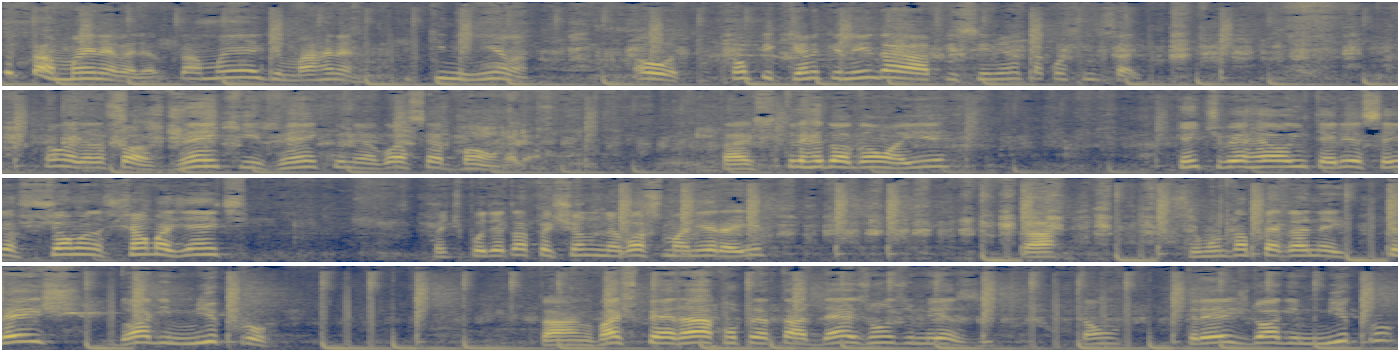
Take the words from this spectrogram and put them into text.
O tamanho, né, galera? O tamanho é demais, né? Pequenininha, A outra, tão pequena que nem da piscininha tá conseguindo sair. Então, galera, só, vem que vem que o negócio é bom, galera. Tá, esses três dogão aí. Quem tiver real interesse aí, chama, chama a gente. Pra gente poder estar tá fechando um negócio maneiro aí. Tá? Esse mundo tá pegando aí três dog micro. Tá? Não vai esperar completar 10, 11 meses. Então, três dog micro.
